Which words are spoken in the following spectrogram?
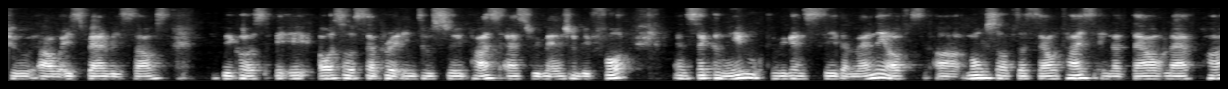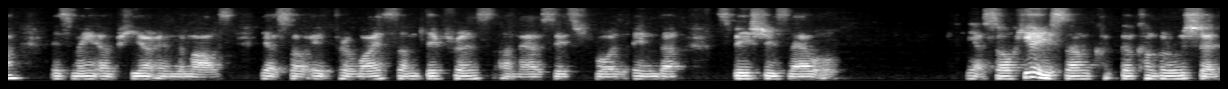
to our expand results because it, it also separate into three parts as we mentioned before. And secondly, we can see that many of, uh, most of the cell types in the down left part is may appear in the mouse. Yeah, so it provides some difference analysis for in the species level. Yeah, so here is some the conclusion.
